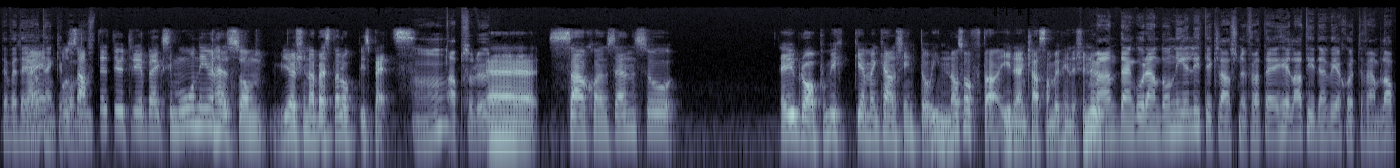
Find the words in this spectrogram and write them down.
Det väl det jag Nej, tänker och på mest. samtidigt är ju Trebag Simone är ju en häst som gör sina bästa lopp i spets. Mm, absolut. Eh, Sanchön Senso är ju bra på mycket men kanske inte att vinna så ofta i den klass han befinner sig nu. Men den går ändå ner lite i klass nu för att det är hela tiden V75-lopp.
